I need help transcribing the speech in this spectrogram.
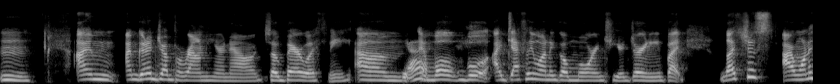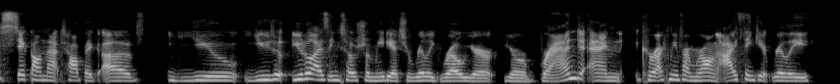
Mm. I'm I'm gonna jump around here now, so bear with me. Um, yeah. and we'll we'll I definitely want to go more into your journey, but let's just I want to stick on that topic of you use utilizing social media to really grow your your brand. And correct me if I'm wrong. I think it really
